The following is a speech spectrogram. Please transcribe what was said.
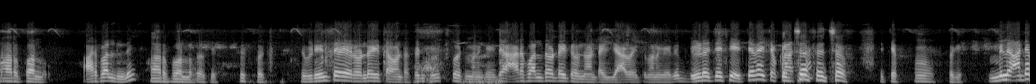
ఆరు పళ్ళు. ఆరు పళ్ళు ఉంది ఆరు పళ్ళు. ఓకే చూసుకోవచ్చు ఇప్పుడు ఇంతే రెండు అవుతా ఉంటాయి ఫ్రెండ్స్ చూసుకోవచ్చు మనకి అయితే ఆరు పళ్ళతో అయితే ఉందంట యాభై అయితే మనకైతే. బ్రీడ్ వచ్చేసి HF HF HF HF. Okay. మీరు అంటే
